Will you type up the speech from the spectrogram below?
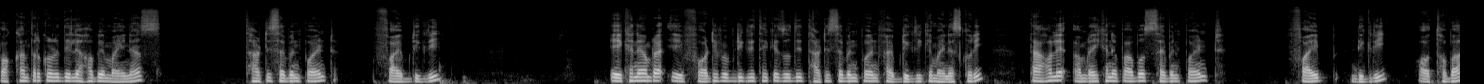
পক্ষান্তর করে দিলে হবে minus thirty seven point five degree. এখানে আমরা এই ফর্টি ফাইভ ডিগ্রি থেকে যদি থার্টি সেভেন পয়েন্ট ফাইভ ডিগ্রিকে মাইনাস করি, তাহলে আমরা এখানে পাবো সেভেন পয়েন্ট ফাইভ ডিগ্রি অথবা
